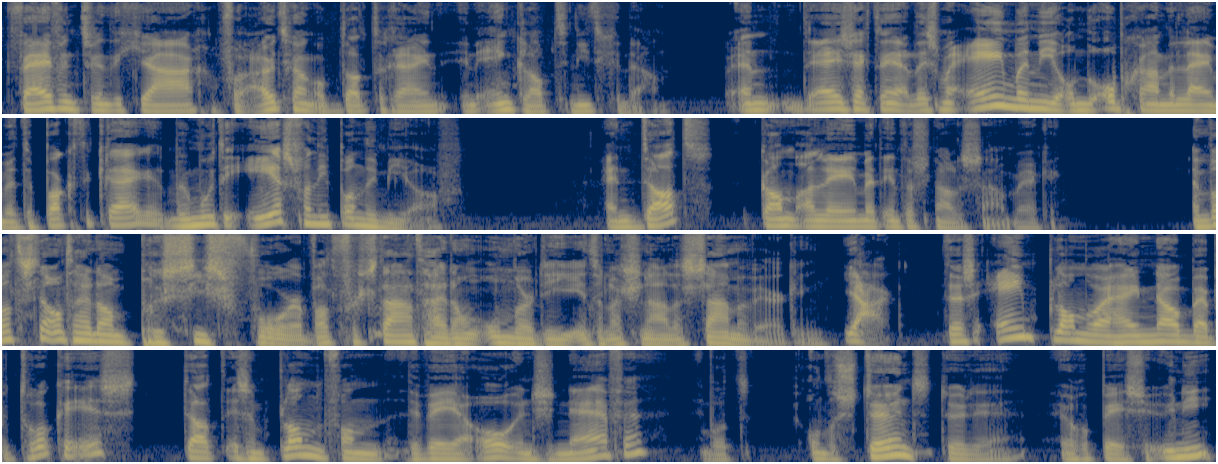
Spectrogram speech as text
25 jaar vooruitgang op dat terrein in één klap niet gedaan. En hij zegt, ja, er is maar één manier om de opgaande lijn met te pak te krijgen. We moeten eerst van die pandemie af. En dat kan alleen met internationale samenwerking. En wat stelt hij dan precies voor? Wat verstaat hij dan onder die internationale samenwerking? Ja, er is één plan waar hij nou bij betrokken is. Dat is een plan van de WHO in Genève. Wordt ondersteund door de Europese Unie.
